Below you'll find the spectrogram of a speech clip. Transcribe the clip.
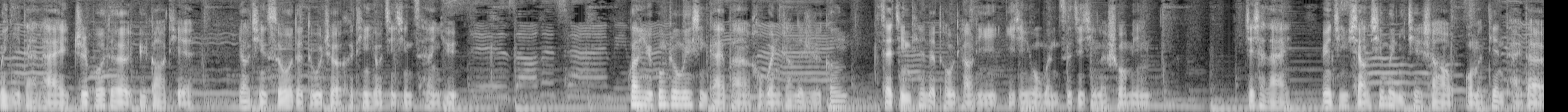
为你带来直播的预告帖，邀请所有的读者和听友进行参与。关于公众微信改版和文章的日更。在今天的头条里已经用文字进行了说明。接下来，远近详细为你介绍我们电台的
